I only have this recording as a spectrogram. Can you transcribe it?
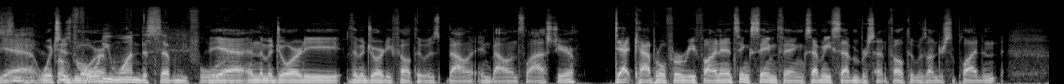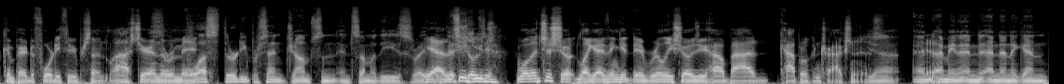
yeah, which From is more 41 to 74. Yeah, and the majority the majority felt it was bal- in balance last year. Debt capital for refinancing, same thing. Seventy-seven percent felt it was undersupplied, and compared to forty-three percent last year. And the So remain, plus 30% jumps in, in some of these, right? yeah, Like, this shows huge, you. Well, it just showed. Like, I think it, it really shows you how bad capital contraction is. Yeah, and I mean, and and then again,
